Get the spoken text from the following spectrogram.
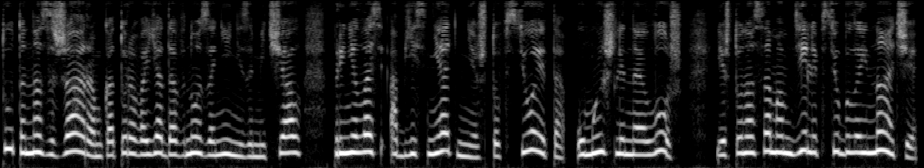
Тут она с жаром, которого я давно за ней не замечал, принялась объяснять мне, что все это умышленная ложь, и что на самом деле все было иначе,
